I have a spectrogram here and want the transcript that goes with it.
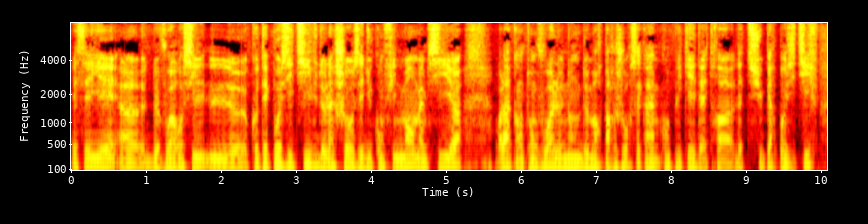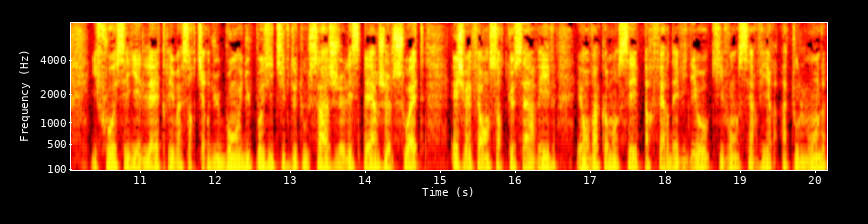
Essayez euh, de voir aussi le côté positif de la chose et du confinement, même si, voilà, quand on voit le nombre de morts par jour, c'est quand même compliqué d'être d'être super positif. Il faut essayer de l'être. Il va sortir du bon et du positif de tout ça. Je l'espère je le souhaite et je vais faire en sorte que ça arrive et on va commencer par faire des vidéos qui vont servir à tout le monde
